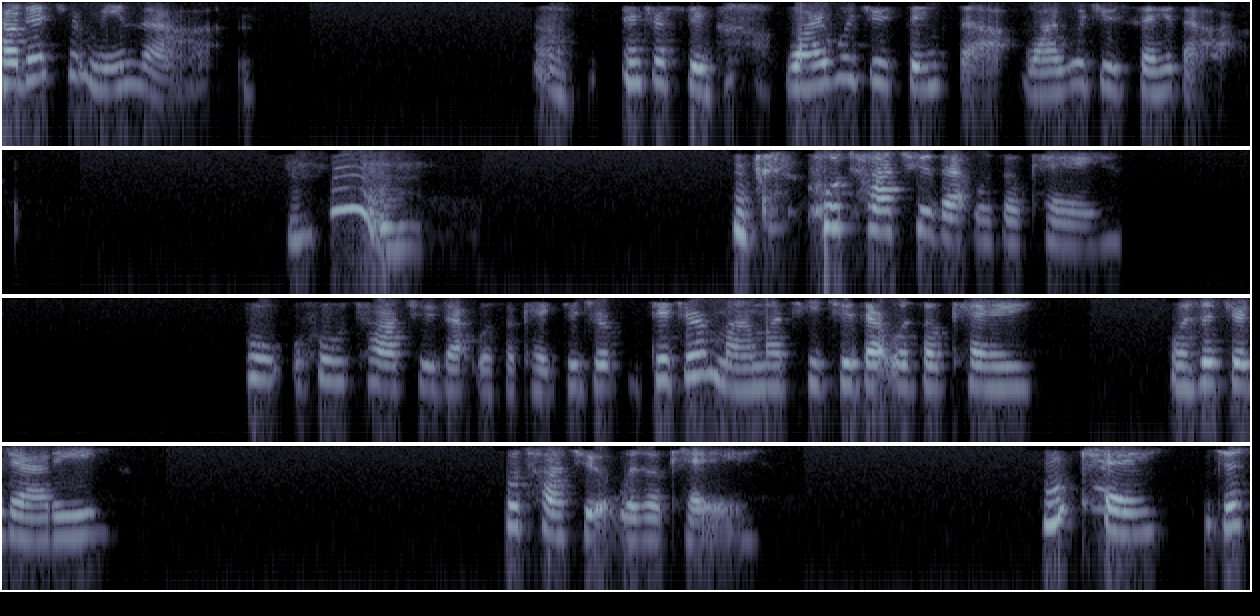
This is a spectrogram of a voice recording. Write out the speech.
How did you mean that? Oh, interesting. Why would you think that? Why would you say that? Hmm. Who taught you that was okay? Who who taught you that was okay? Did your did your mama teach you that was okay? Was it your daddy? Who taught you it was okay? Okay, just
